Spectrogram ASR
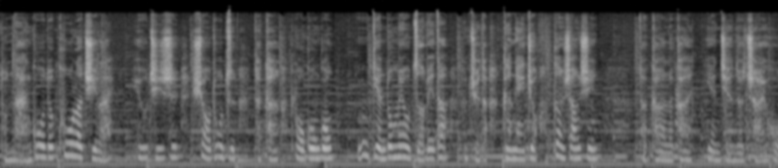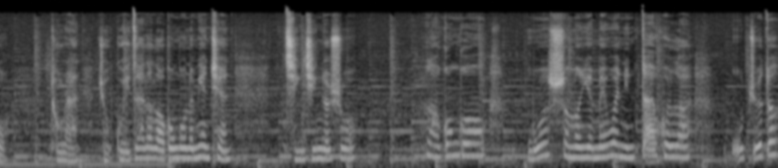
都难过的哭了起来，尤其是小兔子，它看老公公一点都没有责备它，就觉得更内疚、更伤心。它看了看眼前的柴火，突然就跪在了老公公的面前，轻轻的说：“老公公，我什么也没为您带回来，我觉得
